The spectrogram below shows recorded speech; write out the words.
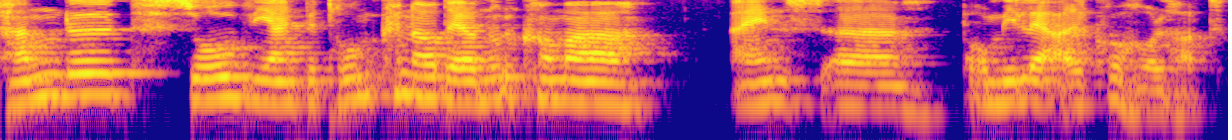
handelt so wie ein Betrunkener, der 0,8 1 äh, Promille Alkohol hat.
